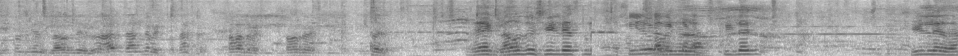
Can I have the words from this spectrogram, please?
మొత్తం గ్లౌజ్ లేదు ఆ దాంట్లో పెట్టుకో దాంట్లో కవర్లో పెట్టు కవర్లో పెట్టు సరే. రే గ్లౌజ్ షీల్డ్ వేసుకున్నా షీల్డ్ కూడా పెట్టుకున్నా షీల్డ్ లేదు షీల్డ్ లేదా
